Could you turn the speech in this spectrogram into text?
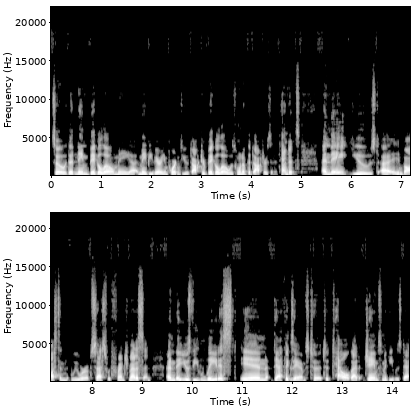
so the name Bigelow may uh, may be very important to you. Dr. Bigelow was one of the doctors in attendance, and they used uh, in Boston. We were obsessed with French medicine, and they used the latest in death exams to to tell that James McGee was dead.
